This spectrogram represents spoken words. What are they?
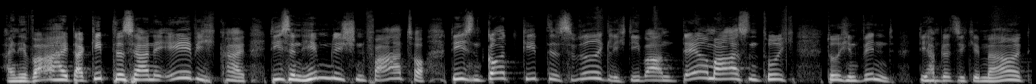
Eine Wahrheit, da gibt es ja eine Ewigkeit. Diesen himmlischen Vater, diesen Gott gibt es wirklich. Die waren dermaßen durch, durch den Wind. Die haben plötzlich gemerkt,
